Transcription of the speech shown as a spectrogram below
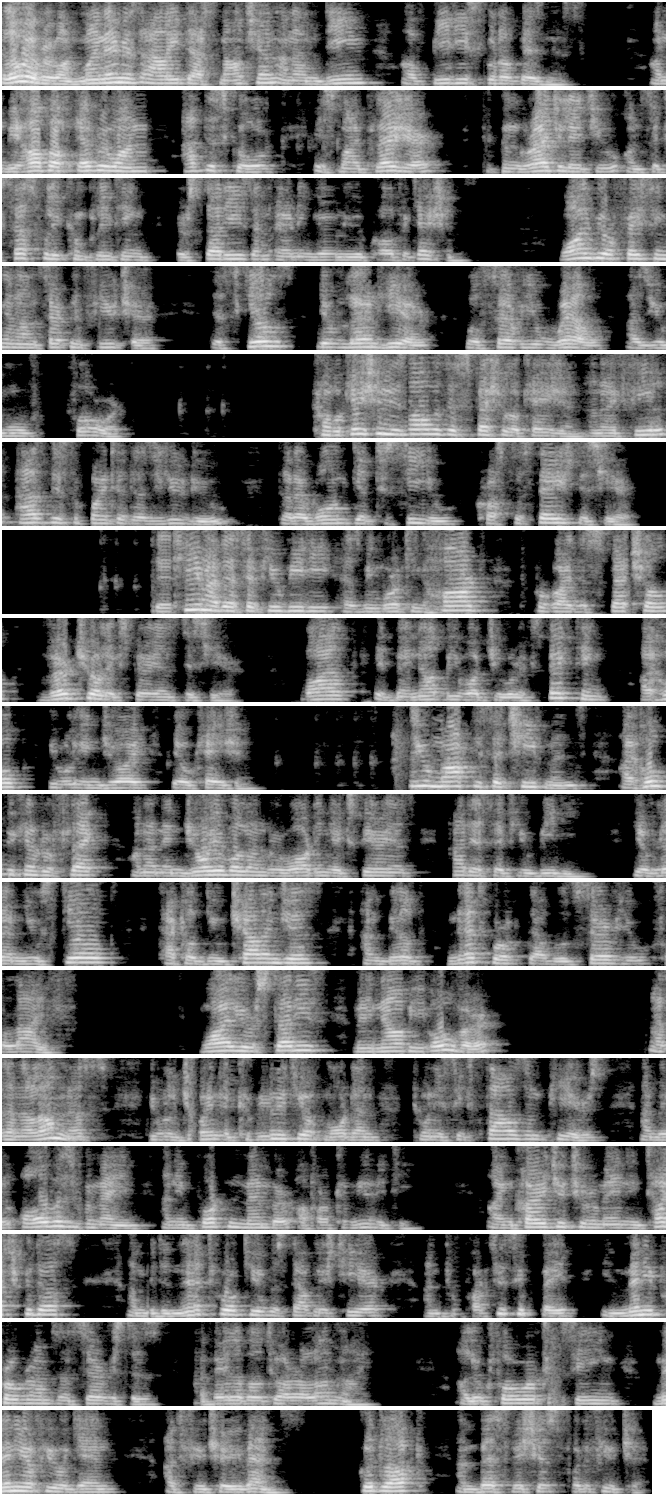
Hello everyone, my name is Ali Dastmalchian and I'm Dean of Beedie School of Business. On behalf of everyone at the school, it's my pleasure to congratulate you on successfully completing your studies and earning your new qualifications. While we are facing an uncertain future, the skills you've learned here will serve you well as you move forward. Convocation is always a special occasion, and I feel as disappointed as you do that I won't get to see you cross the stage this year. The team at SFU Beedie has been working hard to provide a special virtual experience this year. While it may not be what you were expecting, I hope you will enjoy the occasion. As you mark this achievement, I hope you can reflect on an enjoyable and rewarding experience at SFU Beedie. You have learned new skills, tackled new challenges, and built network that will serve you for life. While your studies may now be over, as an alumnus, you will join a community of more than 26,000 peers and will always remain an important member of our community. I encourage you to remain in touch with us and with the network you have established here and to participate in many programs and services available to our alumni. I look forward to seeing many of you again at future events. Good luck and best wishes for the future.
